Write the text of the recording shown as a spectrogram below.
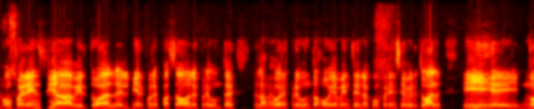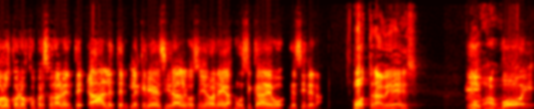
conferencia virtual el miércoles pasado le pregunté de las mejores preguntas, obviamente, en la conferencia virtual y eh, no lo conozco personalmente. Ah, le, te- le quería decir algo, señor Vanegas, música de, de sirena. ¡Otra vez! Sí, Oh, ah. voy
